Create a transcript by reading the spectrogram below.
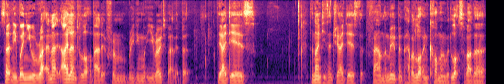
certainly when you were right, and I, I learned a lot about it from reading what you wrote about it. But the ideas, the 19th century ideas that found the movement, have a lot in common with lots of other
